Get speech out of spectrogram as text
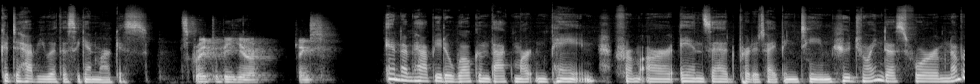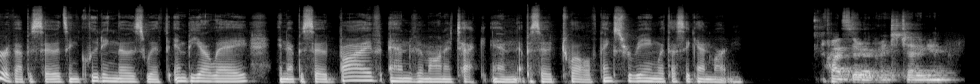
Good to have you with us again, Marcus. It's great to be here. Thanks. And I'm happy to welcome back Martin Payne from our ANZ prototyping team, who joined us for a number of episodes, including those with NBLA in episode 5 and Vimana Tech in episode 12. Thanks for being with us again, Martin. Hi, Sarah. Great to chat again.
